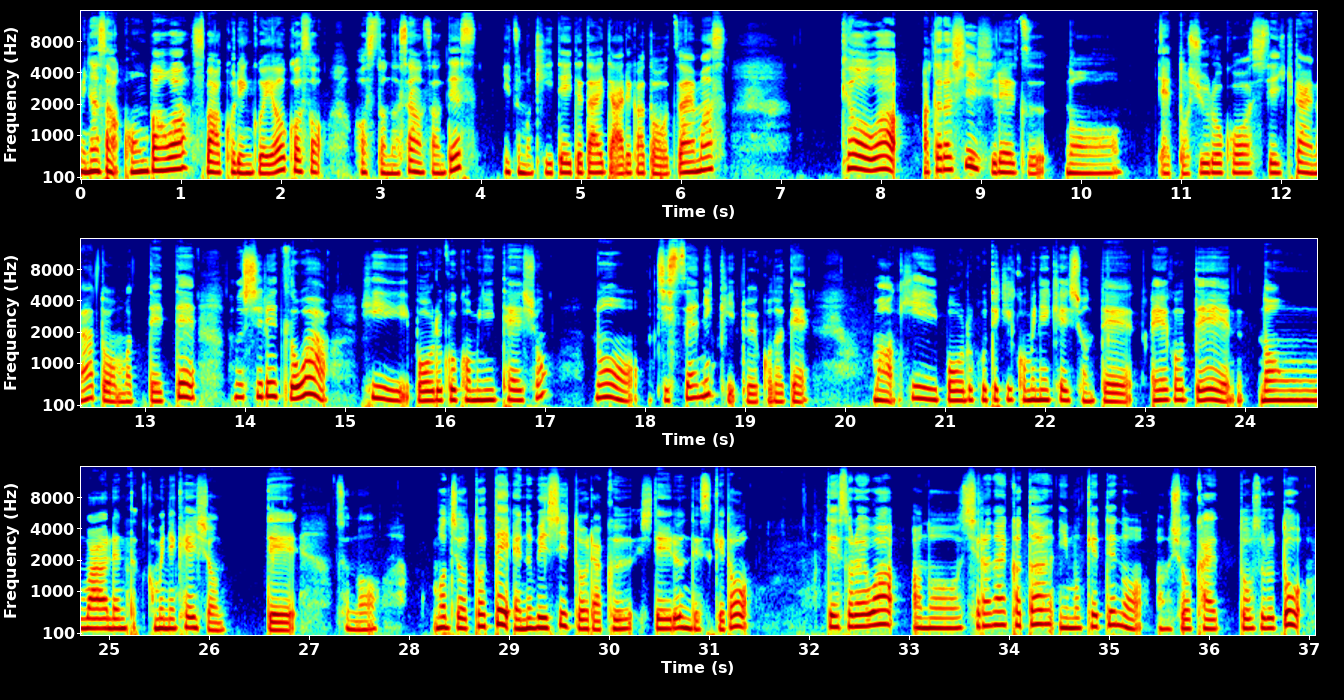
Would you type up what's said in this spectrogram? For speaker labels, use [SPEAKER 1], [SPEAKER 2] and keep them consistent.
[SPEAKER 1] 皆さん、こんばんは。スパークリングへようこそ。ホストのサンさんです。いつも聞いていただいてありがとうございます。今日は新しいシリーズの、えっと、収録をしていきたいなと思っていて、そのシリーズは、非暴力コミュニケーションの実践日記ということで、まあ、非暴力的コミュニケーションって、英語でノンワーレントコミュニケーションって、その、文字を取って NBC と略しているんですけど、で、それは、あの、知らない方に向けてのあの紹介とすると、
